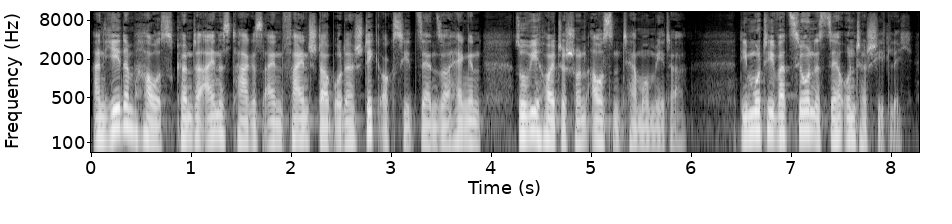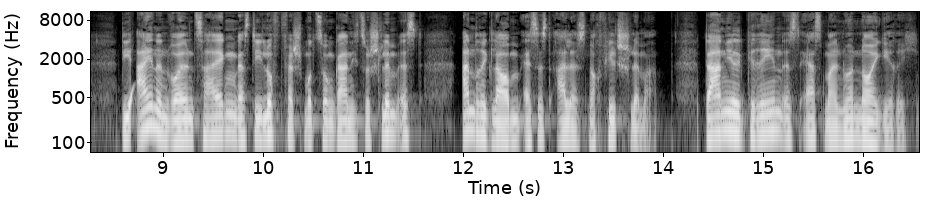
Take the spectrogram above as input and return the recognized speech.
An jedem Haus könnte eines Tages ein Feinstaub- oder Stickoxidsensor hängen, so wie heute schon Außenthermometer. Die Motivation ist sehr unterschiedlich. Die einen wollen zeigen, dass die Luftverschmutzung gar nicht so schlimm ist, andere glauben, es ist alles noch viel schlimmer. Daniel Green ist erstmal nur neugierig.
